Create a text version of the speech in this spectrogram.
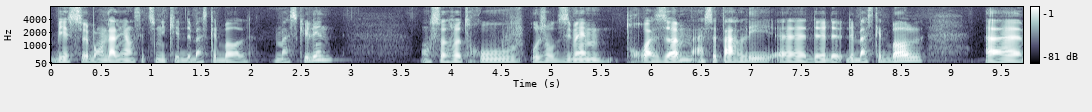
bien sûr, bon, l'Alliance est une équipe de basketball masculine. On se retrouve aujourd'hui même trois hommes à se parler euh, de, de, de, basketball. Euh,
